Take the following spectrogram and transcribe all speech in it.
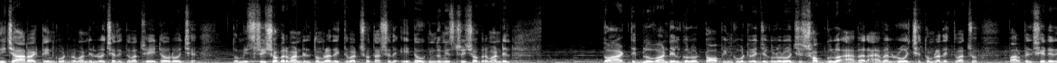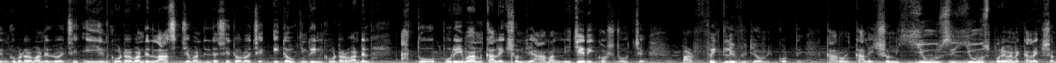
নিচে আরও একটা ইনকুবেটার বান্ডিল রয়েছে, দেখতে পাচ্ছ, এটাও রয়েছে। তো মিস্ট্রি শপের বান্ডিল তোমরা দেখতে পাচ্ছ, তার সাথে এটাও কিন্তু মিস্ট্রি শপের বান্ডিল তো আর্থিক গ্লো বান্ডেলগুলো টপ ইনকুবেটারের যেগুলো রয়েছে, সবগুলো অ্যাভেল অ্যাভেল রয়েছে, তোমরা দেখতে পাচ্ছ। পার্পেল শেডের ইনকুবেটার বান্ডেল রয়েছে। এই ইনকুবেটার বান্ডেল লাস্ট যে বান্ডেলটা, সেটাও রয়েছে। এটাও কিন্তু ইনকুবেটার বান্ডেল। এত পরিমাণ কালেকশন যে আমার নিজেরই কষ্ট হচ্ছে পারফেক্টলি ভিডিও মেক করতে। কারণ কালেকশন ইউজ ইউজ পরিমাণে কালেকশন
